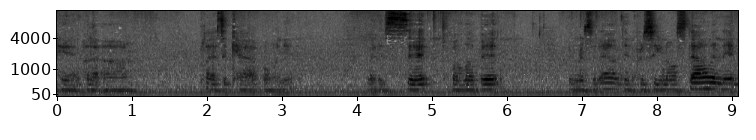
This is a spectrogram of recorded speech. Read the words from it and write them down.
ahead and put a um, plastic cap on it. Let it sit for a little bit and rinse it out. Then proceed on styling it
